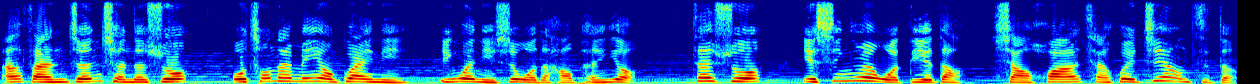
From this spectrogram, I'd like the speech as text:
阿凡真诚地说：“我从来没有怪你，因为你是我的好朋友。再说，也是因为我跌倒。”小花才会这样子的。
